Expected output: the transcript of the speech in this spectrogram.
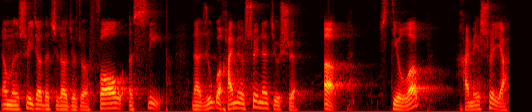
那我们睡觉的知道叫做 fall asleep。那如果还没有睡呢，就是 up, still up，还没睡呀？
